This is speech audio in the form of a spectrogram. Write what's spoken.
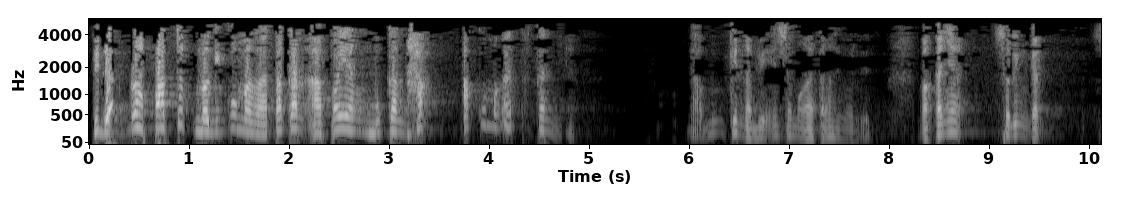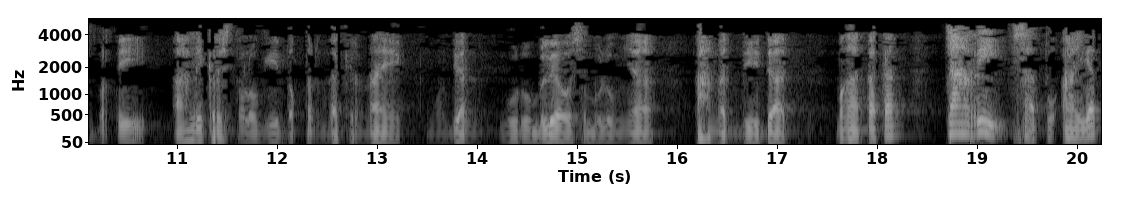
Tidaklah patut bagiku mengatakan apa yang bukan hak. Aku mengatakannya. Tidak mungkin Nabi Isa mengatakan seperti itu. Makanya sering kan seperti ahli kristologi Dr. Zakir Naik, kemudian guru beliau sebelumnya Ahmad Didat mengatakan cari satu ayat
